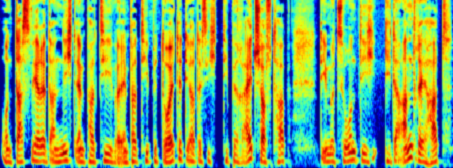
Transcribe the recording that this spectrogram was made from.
Und das wäre dann nicht Empathie, weil Empathie bedeutet ja, dass ich die Bereitschaft habe, die Emotionen, die, die der andere hat,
